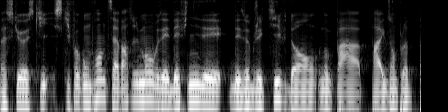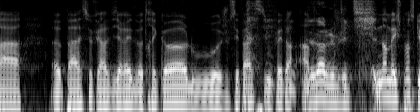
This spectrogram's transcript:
Parce que ce qu'il ce faut comprendre, c'est à partir du moment où vous avez défini des, des objectifs, dans, donc par, par exemple pas, euh, pas se faire virer de votre école ou euh, je sais pas si vous faites un, un l'objectif. non, mais je pense que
